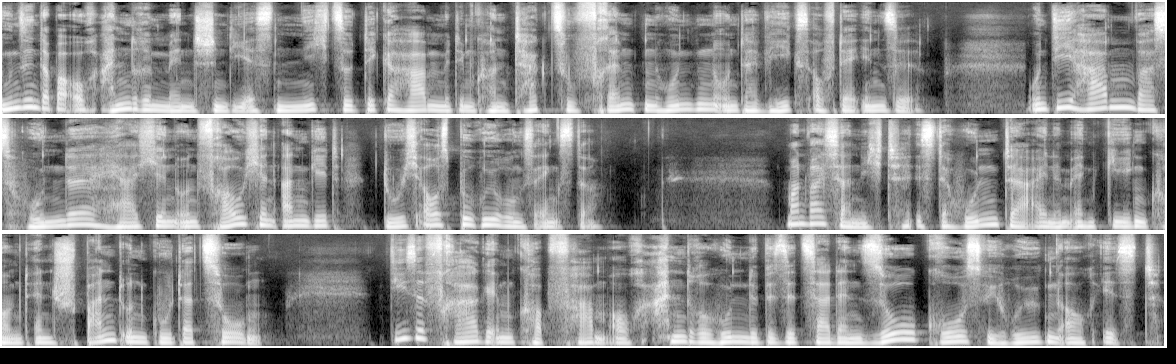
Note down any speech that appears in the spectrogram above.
Nun sind aber auch andere Menschen, die es nicht so dicke haben mit dem Kontakt zu fremden Hunden unterwegs auf der Insel. Und die haben, was Hunde, Herrchen und Frauchen angeht, durchaus Berührungsängste. Man weiß ja nicht, ist der Hund, der einem entgegenkommt, entspannt und gut erzogen. Diese Frage im Kopf haben auch andere Hundebesitzer, denn so groß wie Rügen auch ist.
